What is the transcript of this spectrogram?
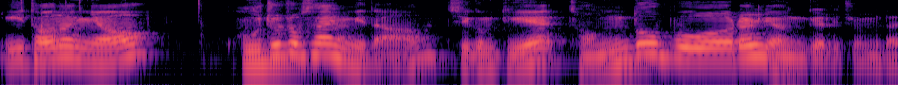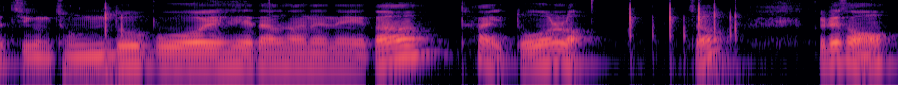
이 더는요. 구조조사입니다. 지금 뒤에 정도 보어를 연결해 줍니다. 지금 정도 보어에 해당하는 애가 타이도어러. 그죠? 그래서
